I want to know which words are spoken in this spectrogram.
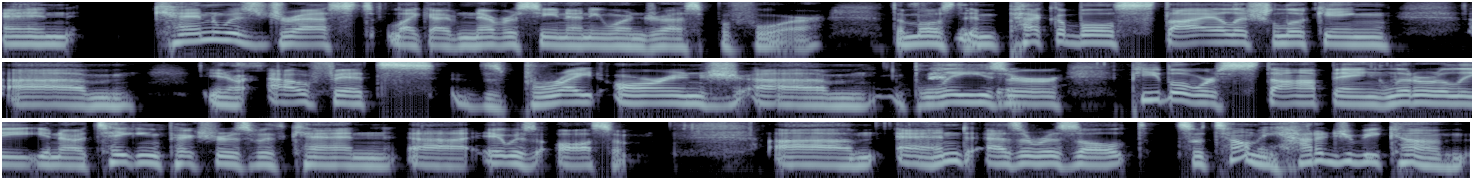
And Ken was dressed like I've never seen anyone dressed before. The most impeccable, stylish looking, um, you know, outfits, this bright orange um, blazer. People were stopping, literally, you know, taking pictures with Ken. Uh, it was awesome. Um, and as a result, so tell me, how did you become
